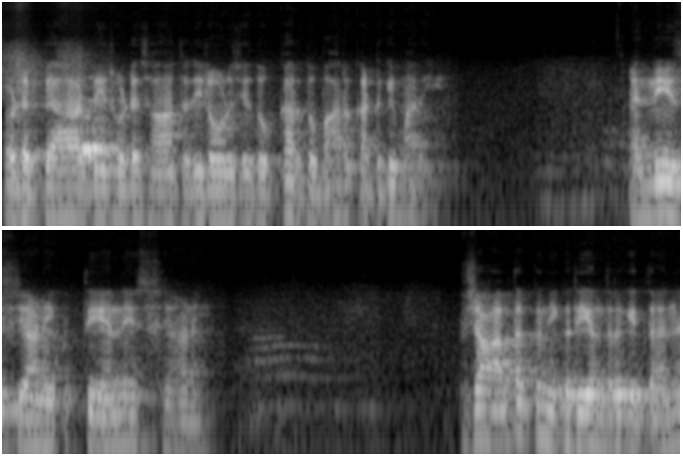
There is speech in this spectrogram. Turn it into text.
ਤੁਹਾਡੇ ਪਿਆਰ ਦੀ, ਤੁਹਾਡੇ ਸਾਥ ਦੀ ਲੋੜ ਸੀ, ਉਦੋਂ ਘਰ ਤੋਂ ਬਾਹਰ ਕੱਢ ਕੇ ਮਾਰੀ। ਇੰਨੀ ਸਿਆਣੀ ਕੁੱਤੀ, ਇੰਨੀ ਸਿਆਣੀ। ਪਿਸ਼ਾਬ ਤੱਕ ਨਹੀਂ ਕਦੀ ਅੰਦਰ ਕੀਤਾ ਇਹਨੇ।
